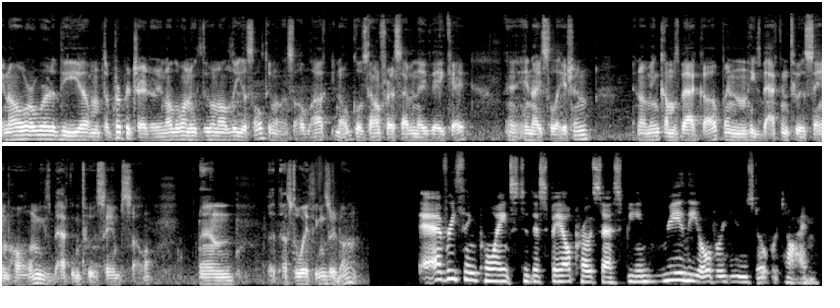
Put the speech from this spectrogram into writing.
you know, or where the um, the perpetrator, you know, the one who's doing all the assaulting on the cell block, you know, goes down for a seven day vacay in, in, isolation. You know, I mean, comes back up and he's back into his same home, he's back into his same cell, and that's the way things are done. Everything points to this bail process being really overused over time.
